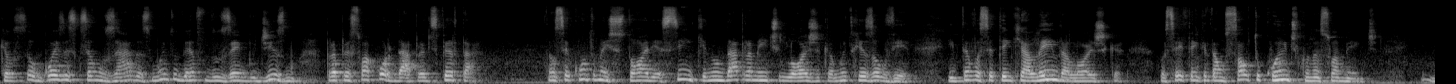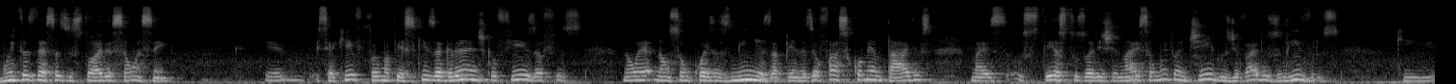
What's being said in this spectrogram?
que são coisas que são usadas muito dentro do Zen budismo para a pessoa acordar, para despertar. Então você conta uma história assim que não dá para a mente lógica muito resolver. Então você tem que ir além da lógica, você tem que dar um salto quântico na sua mente. Muitas dessas histórias são assim. Esse aqui foi uma pesquisa grande que eu fiz, eu fiz não, é, não são coisas minhas apenas, eu faço comentários, mas os textos originais são muito antigos, de vários livros que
